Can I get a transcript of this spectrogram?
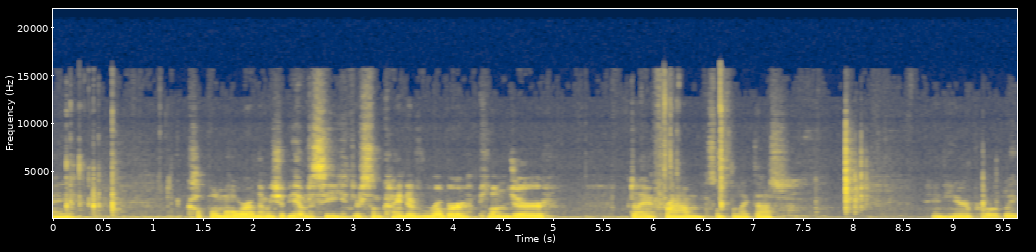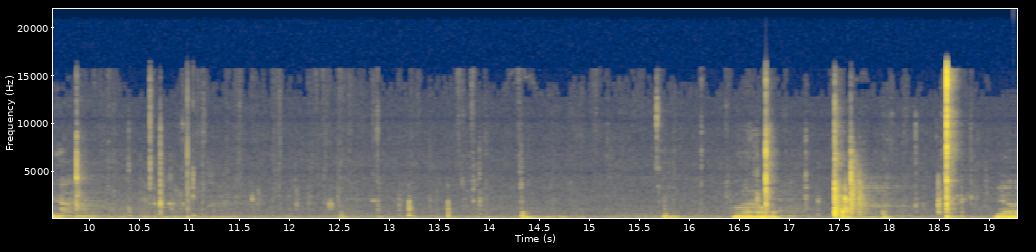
Okay, a couple more and then we should be able to see there's some kind of rubber plunger diaphragm, something like that in here probably. Now, yeah.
